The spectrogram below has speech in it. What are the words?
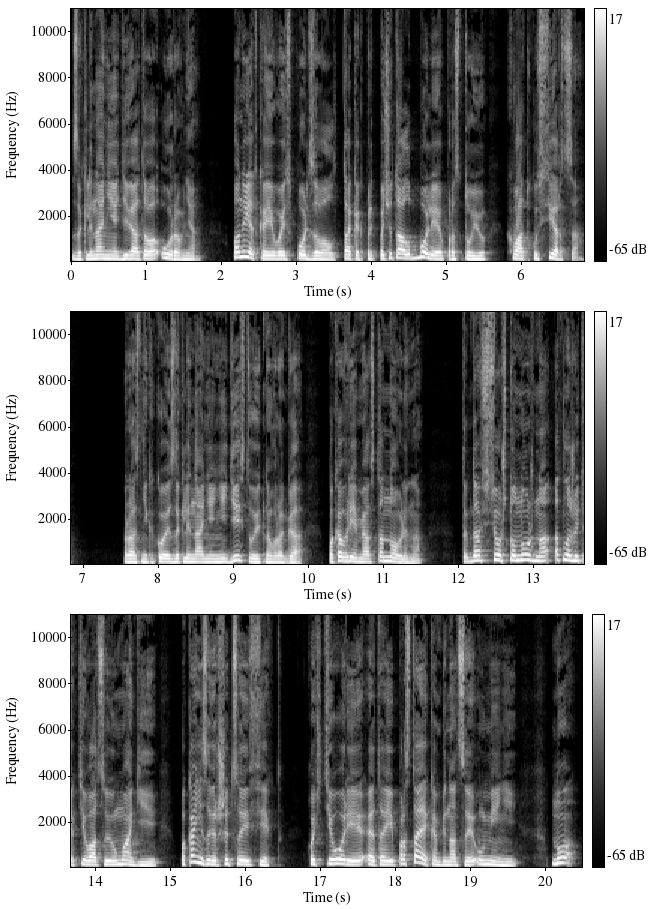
Заклинание девятого уровня. Он редко его использовал, так как предпочитал более простую хватку сердца. Раз никакое заклинание не действует на врага, пока время остановлено, тогда все, что нужно, отложить активацию магии, пока не завершится эффект. Хоть в теории это и простая комбинация умений, но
